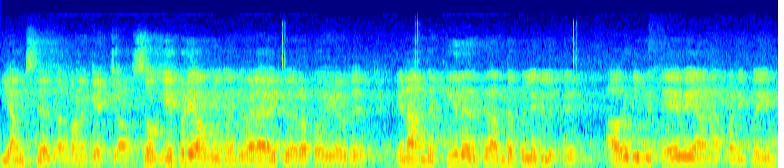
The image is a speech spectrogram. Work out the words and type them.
youngsters are going to get so எப்படி அவங்களுக்கு அந்த வேலைவாய்ப்பு வரப்போகிறது ஏன்னா அந்த கீழே இருக்கிற அந்த பிள்ளைகளுக்கு அவர்களுக்கு தேவையான படிப்பையும்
